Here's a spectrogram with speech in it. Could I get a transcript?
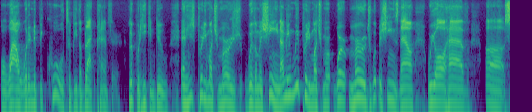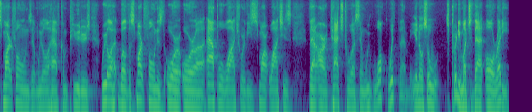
Or wow, wouldn't it be cool to be the Black Panther? Look what he can do. And he's pretty much merged with a machine. I mean, we pretty much mer- we're merged with machines now. We all have uh, smartphones and we all have computers. We all have, well, the smartphone is or or uh, Apple Watch or these smart watches that are attached to us, and we walk with them. You know, so it's pretty much that already.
